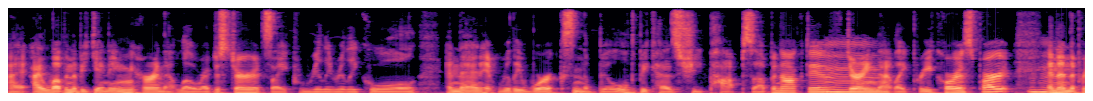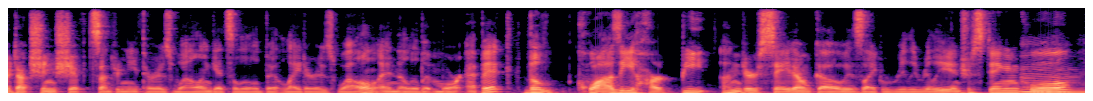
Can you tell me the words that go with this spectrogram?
I I love in the beginning her in that low register. It's like really really cool, and then it really works in the build because she pops up an octave during that like pre-chorus part, and then the production shifts underneath her as well and gets a little bit lighter as well and a little bit more epic. The quasi heartbeat under Say Don't Go is like really really interesting and cool. Mm.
